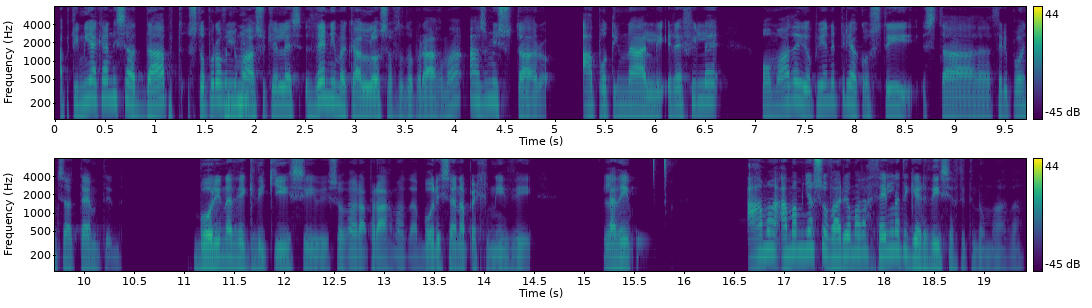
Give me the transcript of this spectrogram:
Απ' τη μία κάνεις adapt στο πρόβλημά σου και λες δεν είμαι καλός σε αυτό το πράγμα, ας μη σουτάρω. Από την άλλη, ρε φίλε, ομάδα η οποία είναι τριακοστή στα 3 points attempted μπορεί να διεκδικήσει σοβαρά πράγματα. Μπορεί σε ένα παιχνίδι. Δηλαδή, άμα, άμα μια σοβαρή ομάδα θέλει να την κερδίσει αυτή την ομάδα,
